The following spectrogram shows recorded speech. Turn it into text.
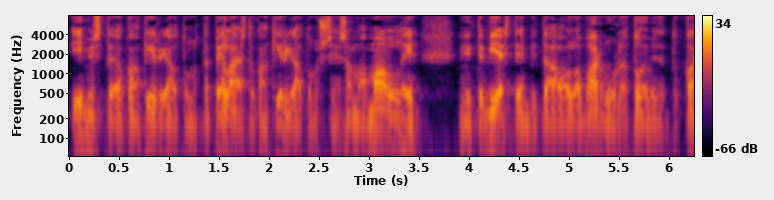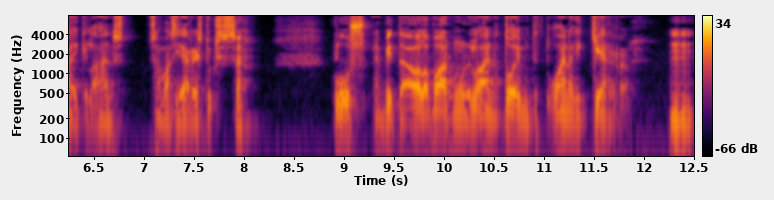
ihmistä, joka on kirjautunut, tai pelaajista, joka on kirjautunut siihen samaan malliin, niin niiden viestien pitää olla varmuudella toimitettu kaikilla aina samassa järjestyksessä. Plus ne pitää olla varmuudella aina toimitettu ainakin kerran. Mm.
